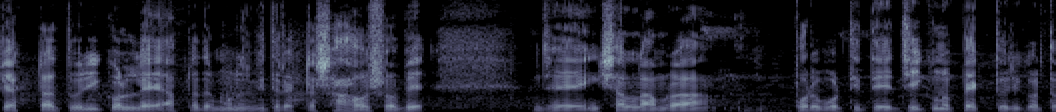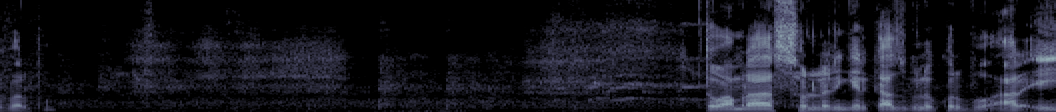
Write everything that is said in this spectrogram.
প্যাকটা তৈরি করলে আপনাদের মনের ভিতরে একটা সাহস হবে যে ইনশাল্লাহ আমরা পরবর্তীতে যে কোনো প্যাক তৈরি করতে পারব। তো আমরা সোল্ডারিংয়ের কাজগুলো করব। আর এই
